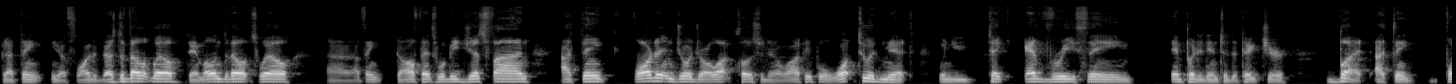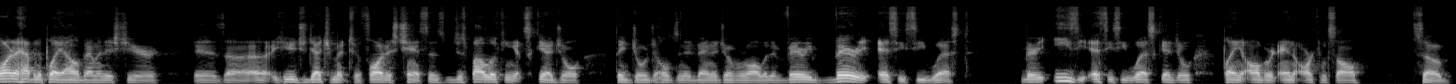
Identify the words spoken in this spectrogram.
but I think, you know, Florida does develop well. Dan Mullen develops well. Uh, I think the offense will be just fine. I think Florida and Georgia are a lot closer than a lot of people want to admit when you take everything and put it into the picture. But I think Florida having to play Alabama this year is a, a huge detriment to Florida's chances just by looking at schedule I think Georgia holds an advantage overall with a very, very SEC West, very easy SEC West schedule playing Auburn and Arkansas. So,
